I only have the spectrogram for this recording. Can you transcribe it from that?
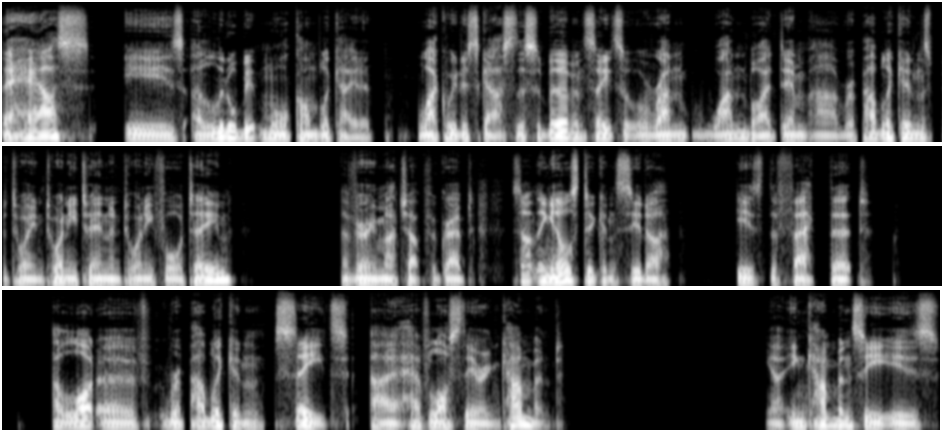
The House is a little bit more complicated. Like we discussed, the suburban seats that were run won by Dem, uh, Republicans between 2010 and 2014 are very much up for grabs. Something else to consider is the fact that a lot of Republican seats uh, have lost their incumbent. You know, incumbency is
